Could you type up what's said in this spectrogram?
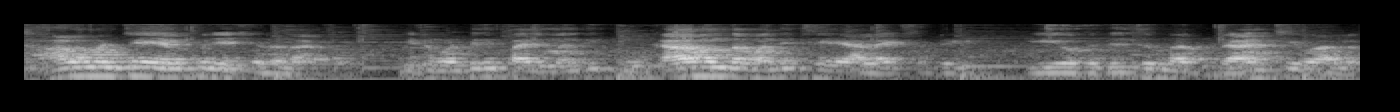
చాలా మంచిగా హెల్ప్ చేసిండు నాకు. ఇటువంటిది పది మందికి ఇంకా వంద మంది చేయాలి యాక్చువల్లీ ఈ ఒక తెలిసిన బ్రాంచ్ వాళ్ళు.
